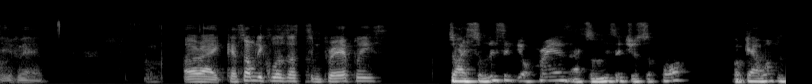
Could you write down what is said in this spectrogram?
Amen. All right. Can somebody close us in prayer, please? So I solicit your prayers. I solicit your support. Okay. I want to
